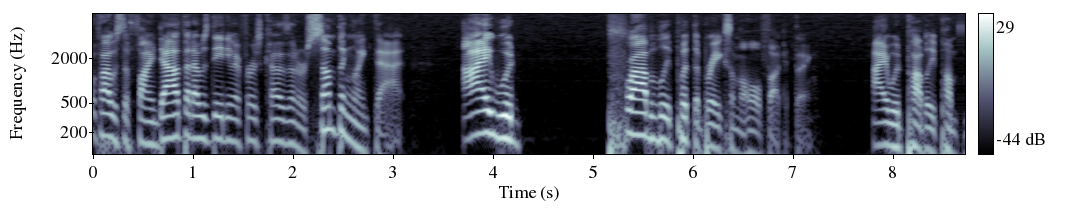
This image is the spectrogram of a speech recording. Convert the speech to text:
or if I was to find out that I was dating my first cousin or something like that, I would probably put the brakes on the whole fucking thing. I would probably pump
